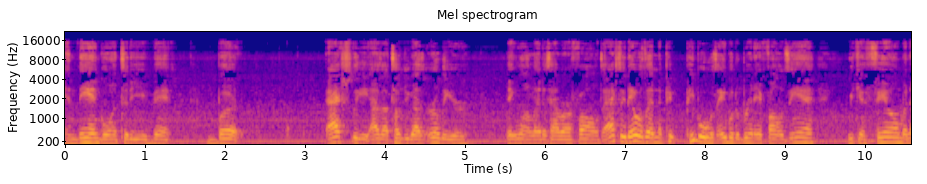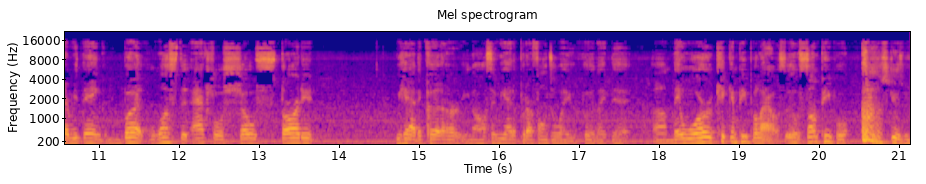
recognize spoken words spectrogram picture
and then going to the event. But actually, as I told you guys earlier, they wouldn't let us have our phones. Actually, they was letting the pe people was able to bring their phones in. We can film and everything. But once the actual show started, we had to cut our, you know, so we had to put our phones away. Put it like that. Um, they were kicking people out. So some people, excuse me.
